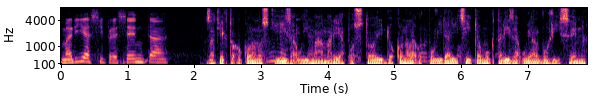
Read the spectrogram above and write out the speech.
Maria si presenta Za těchto okolností zaujímá Maria postoj dokonale odpovídající tomu, který zaujal Boží syn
